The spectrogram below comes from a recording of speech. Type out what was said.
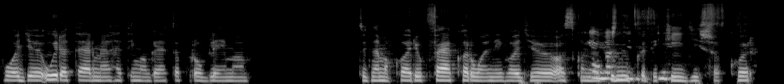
hogy újra termelheti magát a probléma. Hogy nem akarjuk felkarolni, vagy azt gondoljuk, hogy működik így is, akkor...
